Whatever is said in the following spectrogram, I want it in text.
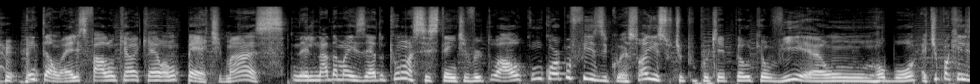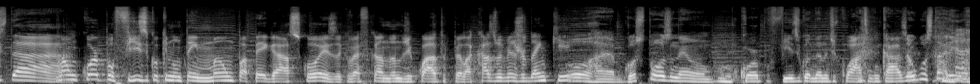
Então, eles falam que é, que é um pet, mas ele nada mais é do que um assistente virtual com um corpo físico. É só isso, tipo, porque pelo que eu vi, é um robô. É tipo aqueles da. Mas um corpo físico que não tem mão pra pegar as coisas, que vai ficar andando de quatro pela casa, vai me ajudar em quê? Porra, é gostoso, né? Um, um corpo físico andando de quatro em casa, eu gostaria.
